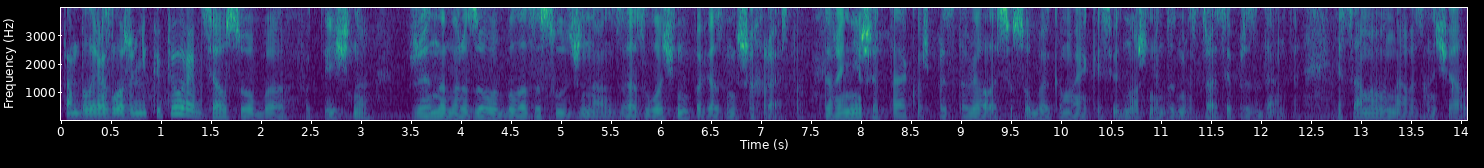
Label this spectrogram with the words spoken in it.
Там були розложені купюри. Ця особа фактично вже неодноразово була засуджена за злочини, пов'язані з шахрайством. Раніше також представлялась особа, яка має якесь відношення до адміністрації президента. І саме вона визначала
